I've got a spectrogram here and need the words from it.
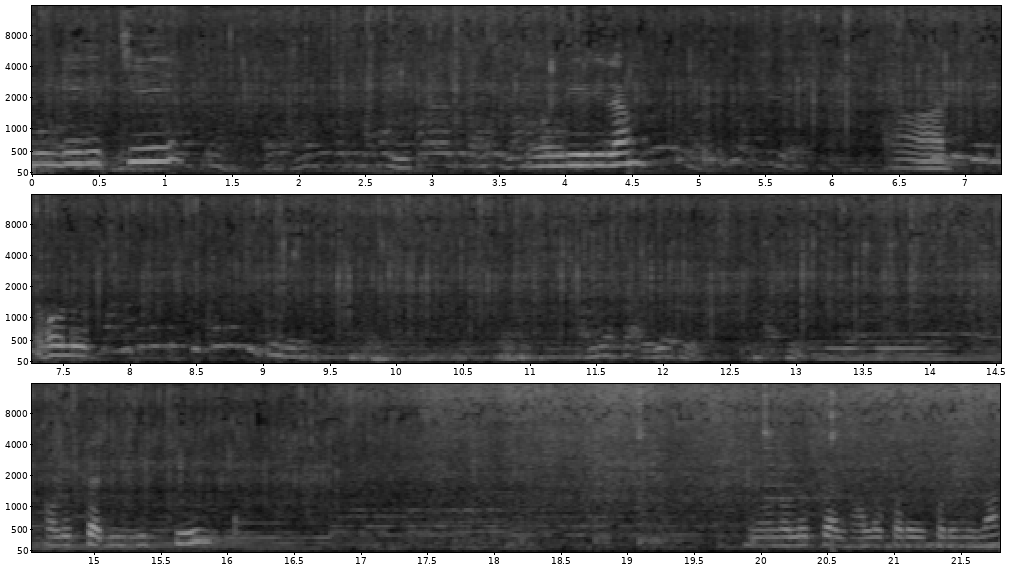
নুন দিয়ে দিচ্ছি। নুন দিয়ে দিলাম। আর হলুদ। হলুদটা দিয়ে দিচ্ছি। নুন, হলুদটা ভালো করে করে নিলাম।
